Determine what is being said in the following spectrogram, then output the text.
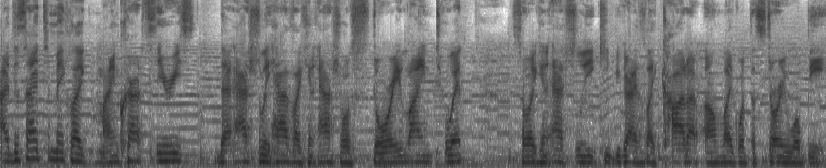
I decided to make like Minecraft series that actually has like an actual storyline to it, so I can actually keep you guys like caught up on like what the story will be.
